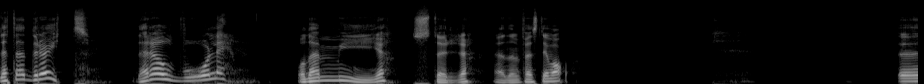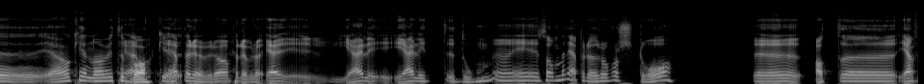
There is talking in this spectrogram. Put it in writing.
Dette er drøyt. Det er alvorlig. Og det er mye større enn en festival. Uh, ja, ok, nå er vi tilbake. Jeg, jeg prøver å, prøver å jeg, jeg, jeg er litt dum i sommer. Jeg prøver å forstå uh, at uh, Jeg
